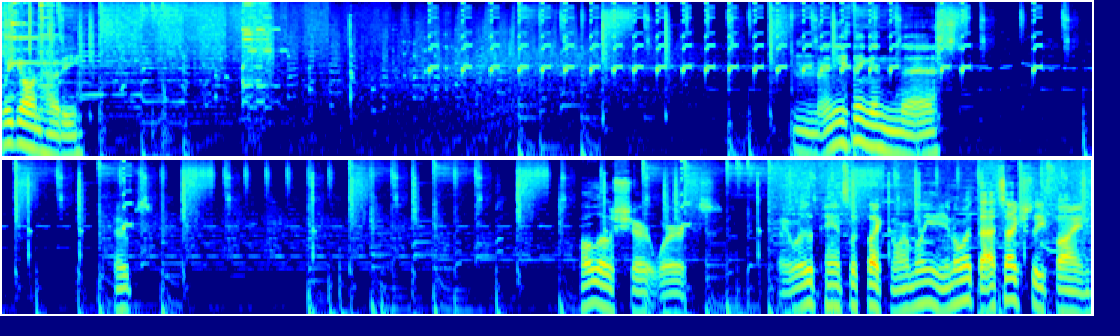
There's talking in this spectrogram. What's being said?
We go in hoodie. Hmm, anything in this? Oops. Polo shirt works. Wait, what do the pants look like normally? You know what? That's actually fine.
